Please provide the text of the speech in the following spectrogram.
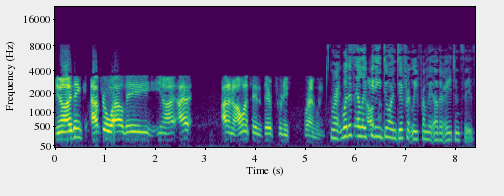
you know, I think after a while they, you know, I, I, I don't know. I want to say that they're pretty friendly. Right. What is LAPD doing differently from the other agencies?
